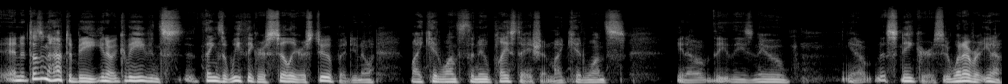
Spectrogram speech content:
and it doesn't have to be you know it could be even things that we think are silly or stupid. You know my kid wants the new playstation. My kid wants you know the, these new you know sneakers whatever you know.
